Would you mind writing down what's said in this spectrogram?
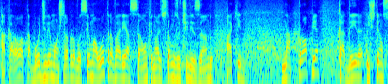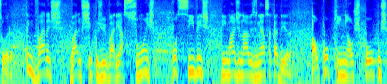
A Carol acabou de demonstrar para você uma outra variação que nós estamos utilizando aqui na própria cadeira extensora. Tem várias, vários tipos de variações possíveis e imagináveis nessa cadeira. Ao pouquinho, aos poucos,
